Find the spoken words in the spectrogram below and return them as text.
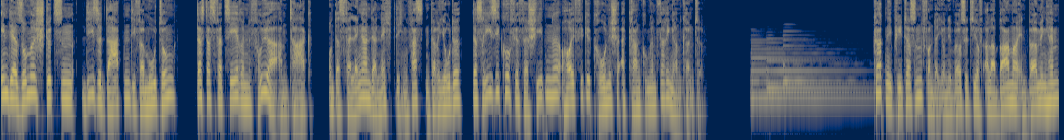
In der Summe stützen diese Daten die Vermutung, dass das Verzehren früher am Tag und das Verlängern der nächtlichen Fastenperiode das Risiko für verschiedene häufige chronische Erkrankungen verringern könnte. Courtney Peterson von der University of Alabama in Birmingham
